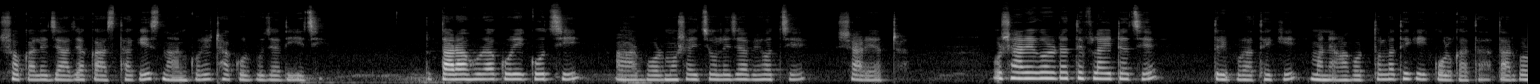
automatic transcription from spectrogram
সকালে যা যা কাজ থাকে স্নান করে ঠাকুর পূজা দিয়েছি। তো তাড়াহুড়া করে করছি, আর বরমশাই চলে যাবে হচ্ছে সাড়ে আটটা। ও সাড়ে এগারোটাতে ফ্লাইট আছে ত্রিপুরা থেকে মানে আগরতলা থেকে কলকাতা, তারপর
